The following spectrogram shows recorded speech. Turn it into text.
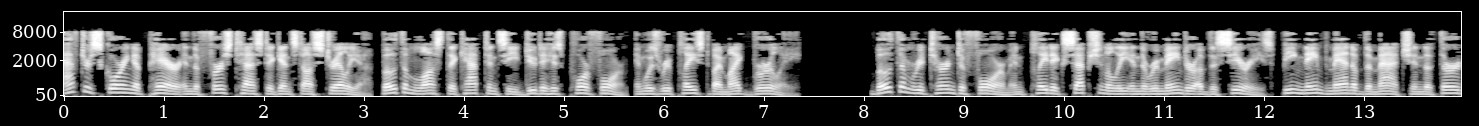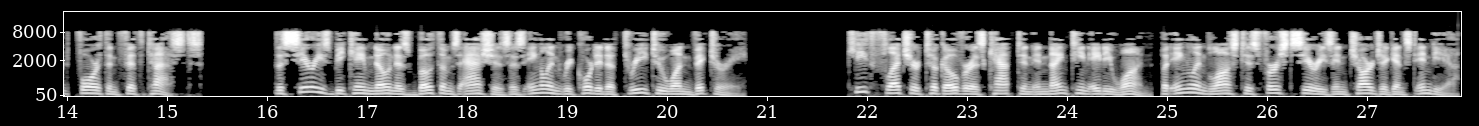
After scoring a pair in the first test against Australia, Botham lost the captaincy due to his poor form, and was replaced by Mike Brearley. Botham returned to form and played exceptionally in the remainder of the series, being named man of the match in the third, fourth and fifth tests. The series became known as Botham's Ashes as England recorded a 3–1 victory. Keith Fletcher took over as captain in 1981, but England lost his first series in charge against India.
